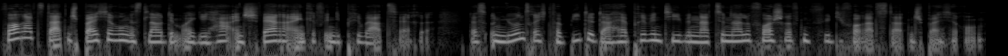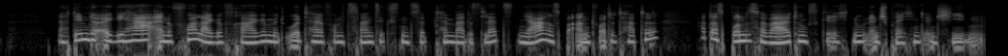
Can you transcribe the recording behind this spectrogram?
Vorratsdatenspeicherung ist laut dem EuGH ein schwerer Eingriff in die Privatsphäre. Das Unionsrecht verbietet daher präventive nationale Vorschriften für die Vorratsdatenspeicherung. Nachdem der EuGH eine Vorlagefrage mit Urteil vom 20. September des letzten Jahres beantwortet hatte, hat das Bundesverwaltungsgericht nun entsprechend entschieden.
